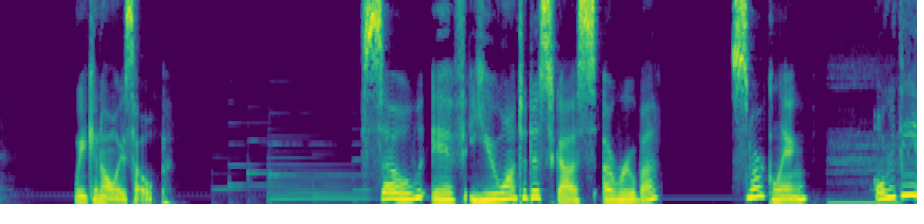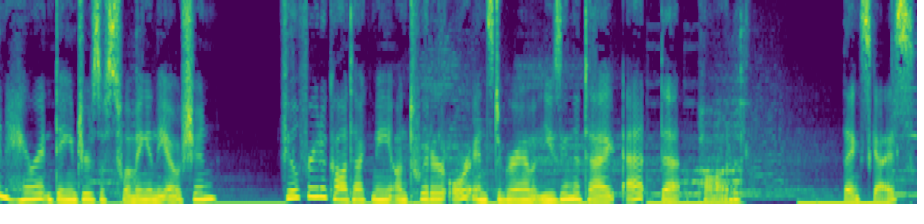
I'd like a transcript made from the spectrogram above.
We can always hope. So, if you want to discuss Aruba, snorkeling, or the inherent dangers of swimming in the ocean, feel free to contact me on Twitter or Instagram using the tag at DatPod. Thanks, guys.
